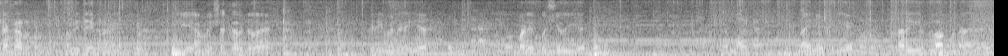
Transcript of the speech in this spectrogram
शक्कर अभी देख रहे हैं। ये हमें शक्कर जो है फ्री मिल गई है। बड़ी खुशी हुई है। नंबर का नाइन एट थ्री एट अरे ये ब्लॉग बनाया जाएगा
